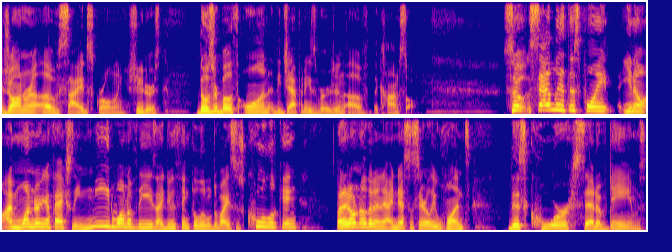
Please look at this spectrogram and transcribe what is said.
genre of side-scrolling shooters. Those are both on the Japanese version of the console. So sadly at this point, you know, I'm wondering if I actually need one of these. I do think the little device is cool looking, but I don't know that I necessarily want this core set of games.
